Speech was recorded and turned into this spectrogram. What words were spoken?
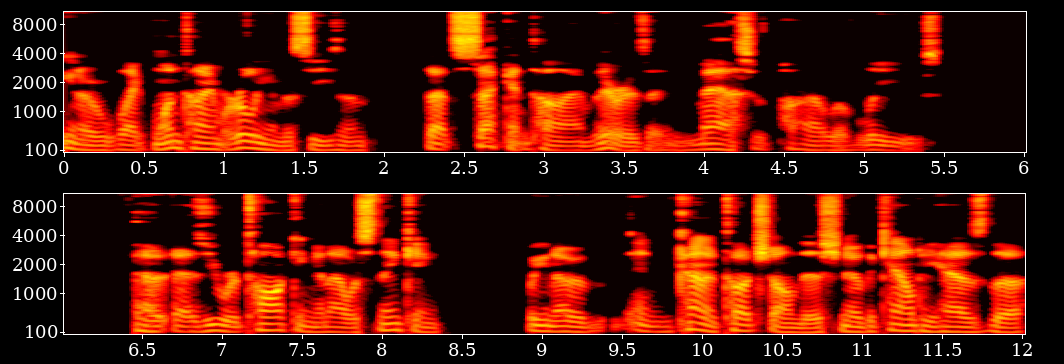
you know, like one time early in the season, that second time there is a massive pile of leaves. As you were talking, and I was thinking, well, you know, and kind of touched on this. You know, the county has the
